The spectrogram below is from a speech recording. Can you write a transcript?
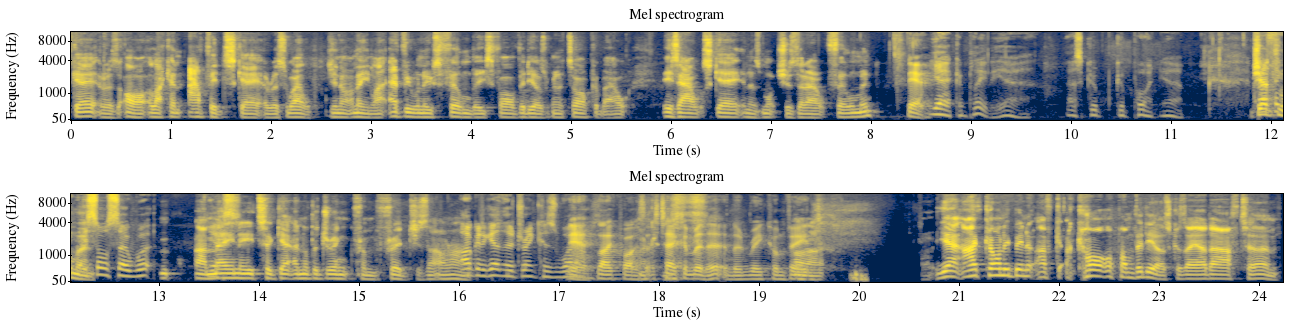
skater as or like an avid skater as well. Do you know what I mean? Like everyone who's filmed these four videos we're going to talk about is out skating as much as they're out filming. Yeah, Yeah, completely. Yeah. That's a good good point. Yeah. But I think Gentlemen, this also wo- I may need to get another drink from the fridge. Is that all right? I'm going to get the drink as well. yeah. Likewise, let's take a minute and then reconvene. All right. Yeah, I've only been I've I caught up on videos because I had half term.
